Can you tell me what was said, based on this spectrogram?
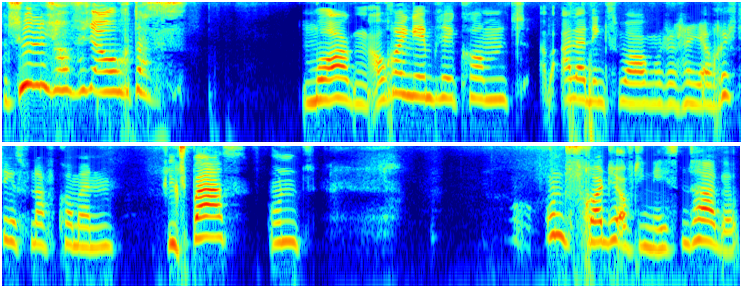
Natürlich hoffe ich auch, dass morgen auch ein Gameplay kommt. Aber allerdings morgen wird wahrscheinlich auch richtiges FNAF kommen. Viel Spaß und, und freut euch auf die nächsten Tage.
